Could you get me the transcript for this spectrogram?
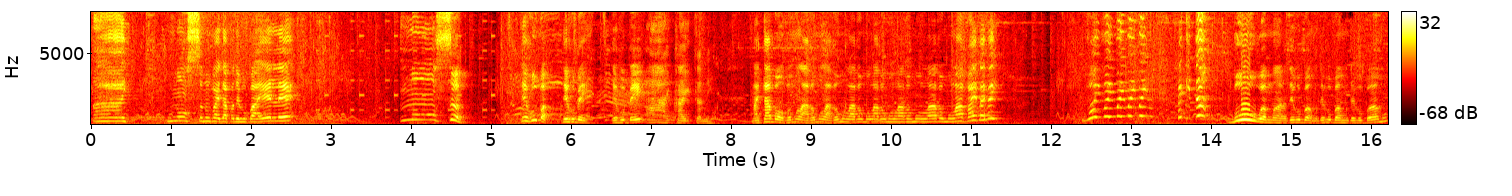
Ai, nossa, não vai dar pra derrubar ele. Nossa. Derruba. Derrubei. Derrubei. Ai, caí também. Mas tá bom, vamos lá, vamos lá, vamos lá, vamos lá, vamos lá, vamos lá, vamos lá. Vai, vai, vai. Vai, vai, vai, vai, vai. Vai que dá. Boa, mano. Derrubamos, derrubamos, derrubamos.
